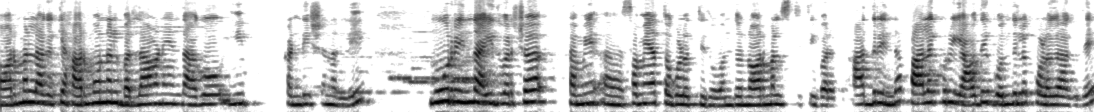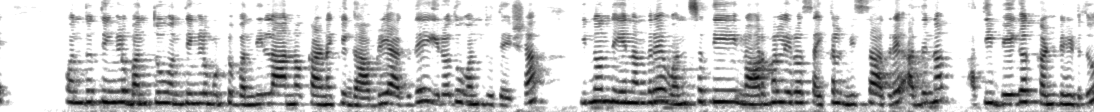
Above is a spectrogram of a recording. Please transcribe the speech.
ನಾರ್ಮಲ್ ಆಗಕ್ಕೆ ಹಾರ್ಮೋನಲ್ ಬದಲಾವಣೆಯಿಂದ ಆಗೋ ಈ ಕಂಡೀಷನ್ ಅಲ್ಲಿ ಮೂರರಿಂದ ಐದು ವರ್ಷ ಸಮಯ ತಗೊಳುತ್ತಿದ್ದು ಒಂದು ನಾರ್ಮಲ್ ಸ್ಥಿತಿ ಬರಕ್ಕೆ. ಆದ್ರಿಂದ ಪಾಲಕರು ಯಾವುದೇ ಗೊಂದಲಕ್ಕೆ ಒಳಗಾಗದೆ ಒಂದು ತಿಂಗಳು ಬಂತು, ಒಂದ್ ತಿಂಗಳು ಮುಟ್ಟು ಬಂದಿಲ್ಲ ಅನ್ನೋ ಕಾರಣಕ್ಕೆ ಗಾಬರಿ ಆಗದೆ ಇರೋದು ಒಂದು ಉದ್ದೇಶ. ಇನ್ನೊಂದು ಏನಂದ್ರೆ, ಒಂದ್ಸತಿ ನಾರ್ಮಲ್ ಇರೋ ಸೈಕಲ್ ಮಿಸ್ ಆದ್ರೆ ಅದನ್ನ ಅತಿ ಬೇಗ ಕಂಡು ಹಿಡಿದು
